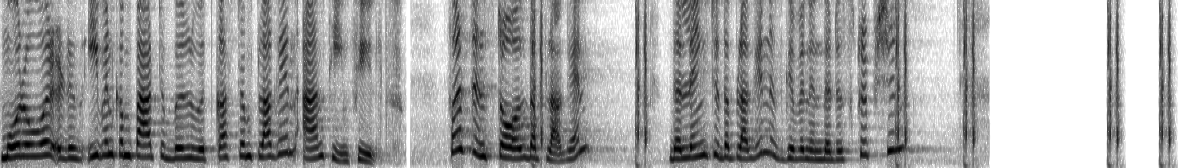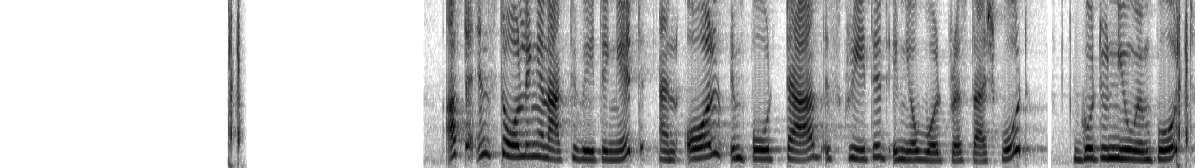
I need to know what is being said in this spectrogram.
Moreover, it is even compatible with custom plugin and theme fields. First install the plugin. The link to the plugin is given in the description. After installing and activating it, an all import tab is created in your WordPress dashboard. Go to new import.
